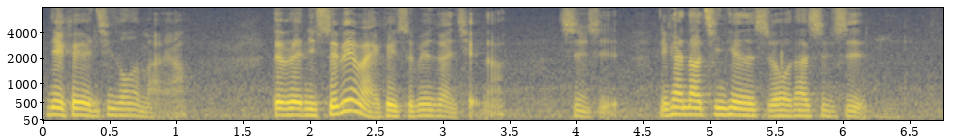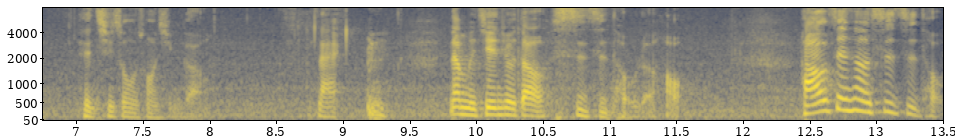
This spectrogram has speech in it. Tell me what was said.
你也可以很轻松的买啊，对不对？你随便买可以随便赚钱啊，是不是？你看到今天的时候，它是不是很轻松的创新高？来，那么今天就到四字头了，哈。好，站上四字头，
